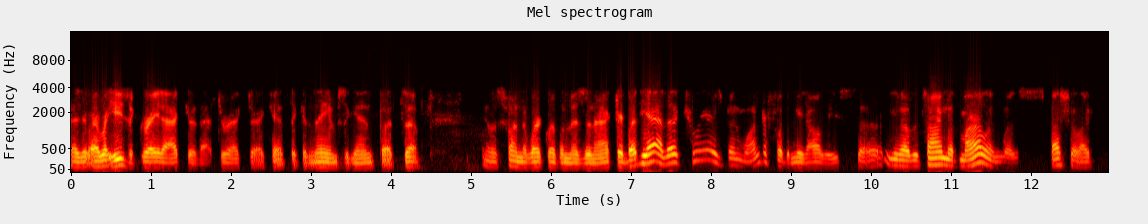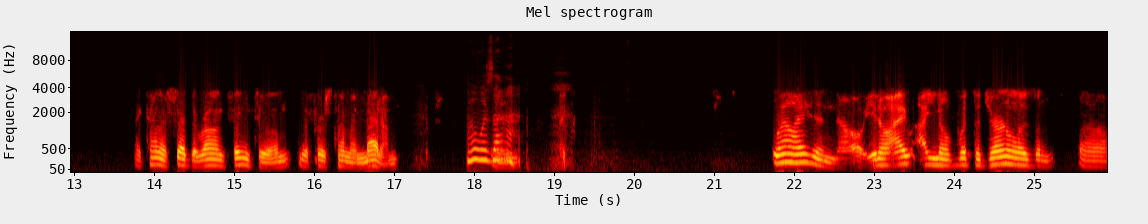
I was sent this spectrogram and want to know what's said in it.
I- I- he's a great actor, that director. I can't think of names again, but uh, it was fun to work with him as an actor. But yeah, the career has been wonderful to meet all these. Uh, you know, the time with Marlon was special. I I kind of said the wrong thing to him the first time I met him. What was And- that? Well, I didn't know. You know, I, I you know, with the journalism, uh,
